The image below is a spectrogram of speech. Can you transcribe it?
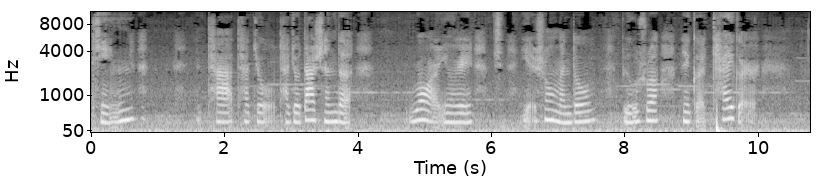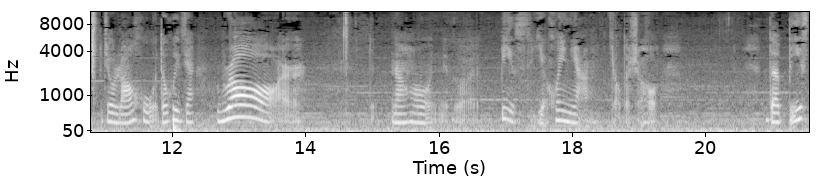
停，他他就他就大声的 roar，因为野兽们都，比如说那个 tiger，就老虎都会讲 roar，然后那个 beast 也会讲，有的时候。The beast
